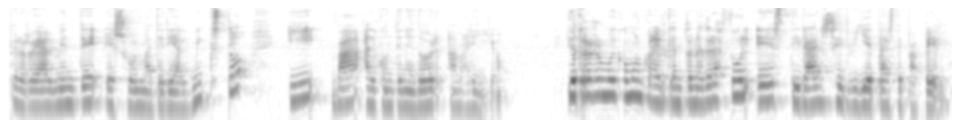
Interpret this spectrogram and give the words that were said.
pero realmente es un material mixto y va al contenedor amarillo. Y otro error muy común con el contenedor azul es tirar servilletas de papel.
